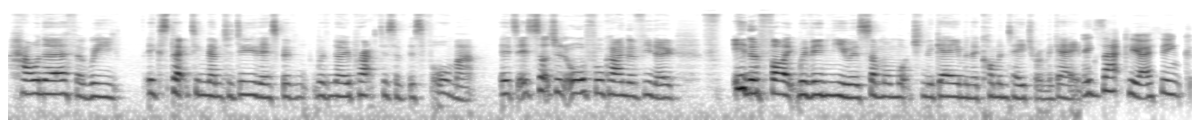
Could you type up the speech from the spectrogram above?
how on earth are we expecting them to do this with with no practice of this format? It's it's such an awful kind of you know inner fight within you as someone watching the game and a commentator on the game. Exactly. I think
